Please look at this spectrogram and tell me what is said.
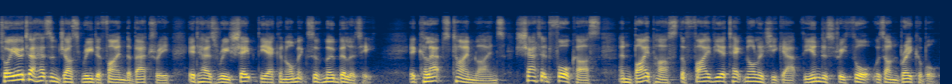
Toyota hasn't just redefined the battery, it has reshaped the economics of mobility. It collapsed timelines, shattered forecasts, and bypassed the five year technology gap the industry thought was unbreakable.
